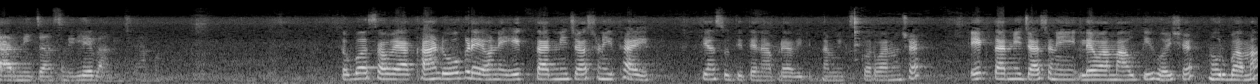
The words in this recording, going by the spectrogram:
તારની ચાસણી લેવાની તો બસ હવે આ ખાંડ ઓગળે અને એક તારની ચાસણી થાય. ત્યાં સુધી તેને આપણે આવી રીતના મિક્સ કરવાનું છે. એક તારની ચાસણી લેવામાં આવતી હોય છે મુરબામાં.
